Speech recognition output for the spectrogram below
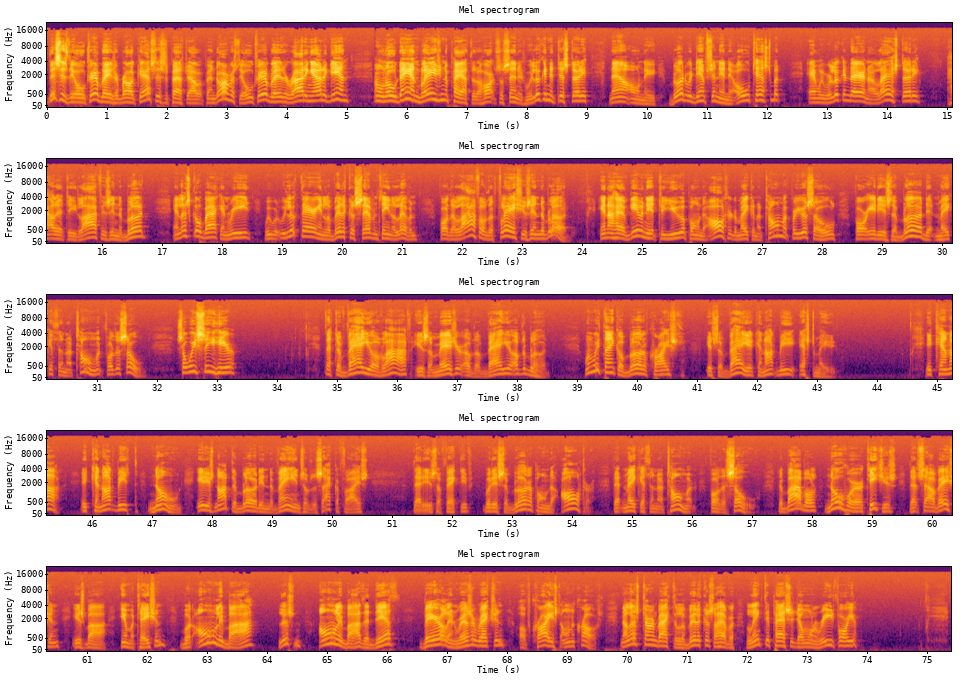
This is the Old Trailblazer broadcast. This is Pastor Albert Pendarvis, the Old Trailblazer, riding out again on Old Dan, blazing the path to the hearts of sinners. We're looking at this study now on the blood redemption in the Old Testament, and we were looking there in our last study how that the life is in the blood. And let's go back and read. We, we looked there in Leviticus 17:11, for the life of the flesh is in the blood. And I have given it to you upon the altar to make an atonement for your soul, for it is the blood that maketh an atonement for the soul. So we see here that the value of life is a measure of the value of the blood. When we think of blood of Christ, its value cannot be estimated. It cannot. It cannot be known. It is not the blood in the veins of the sacrifice that is effective, but it's the blood upon the altar that maketh an atonement for the soul. The Bible nowhere teaches that salvation is by imitation, but only by, listen, only by the death, burial, and resurrection of Christ on the cross. Now let's turn back to Leviticus. I have a lengthy passage I want to read for you.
